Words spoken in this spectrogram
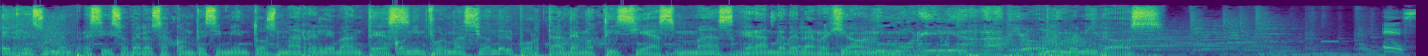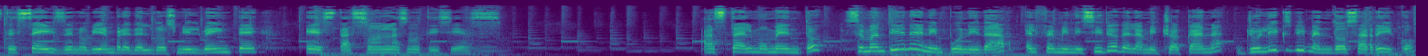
el resumen preciso de los acontecimientos más relevantes con información del portal de noticias más grande de la región. Mi Morelia Radio. Bienvenidos. Este 6 de noviembre del 2020, estas son las noticias. Hasta el momento, se mantiene en impunidad el feminicidio de la michoacana Yulixby Mendoza Rico,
